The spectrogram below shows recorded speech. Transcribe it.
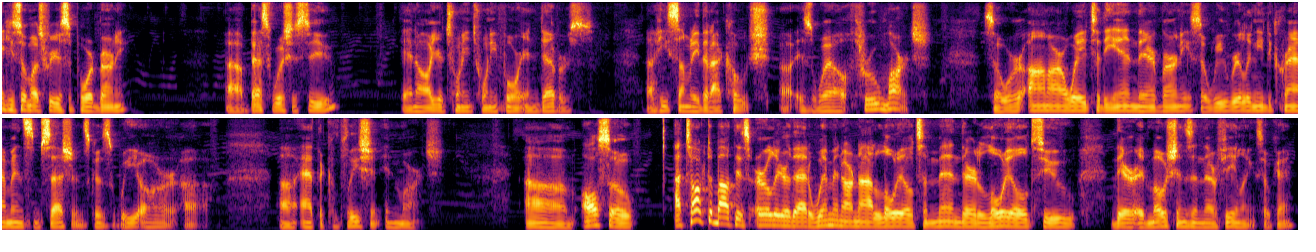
Thank you so much for your support, Bernie. Uh, best wishes to you in all your 2024 endeavors. Uh, he's somebody that I coach uh, as well through March. So we're on our way to the end there, Bernie. So we really need to cram in some sessions because we are uh, uh, at the completion in March. Um, also, I talked about this earlier that women are not loyal to men, they're loyal to their emotions and their feelings. Okay.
